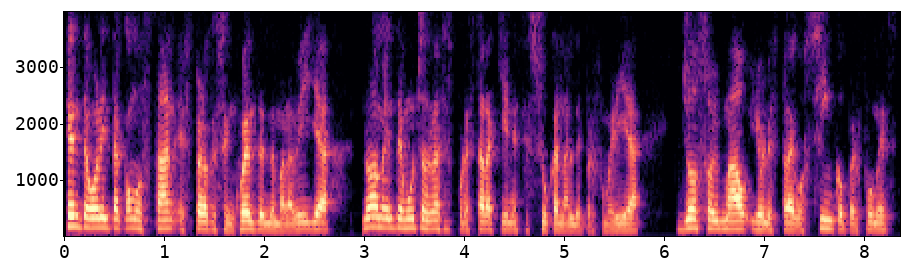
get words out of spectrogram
Gente bonita, ¿cómo están? Espero que se encuentren de maravilla. Nuevamente, muchas gracias por estar aquí en este su canal de perfumería. Yo soy Mau y yo les traigo cinco perfumes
